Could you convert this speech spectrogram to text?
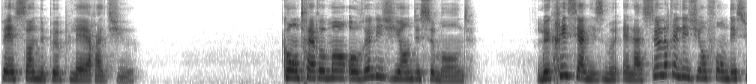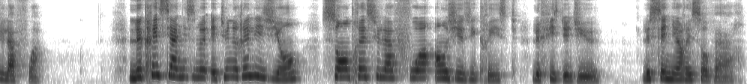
personne ne peut plaire à Dieu. Contrairement aux religions de ce monde, le christianisme est la seule religion fondée sur la foi. Le christianisme est une religion centrée sur la foi en Jésus-Christ, le Fils de Dieu, le Seigneur et Sauveur.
